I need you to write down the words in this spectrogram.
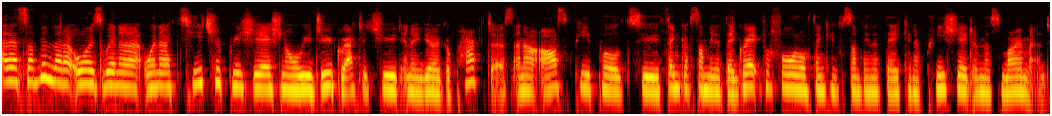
And it's something that I always, when I when I teach appreciation or we do gratitude in a yoga practice, and I ask people to think of something that they're grateful for or thinking of something that they can appreciate in this moment.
